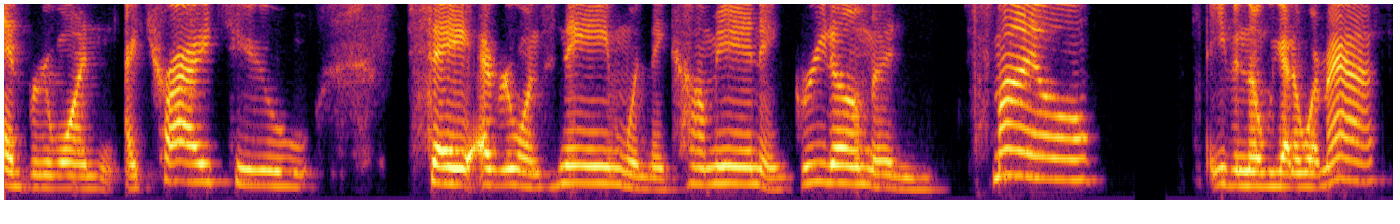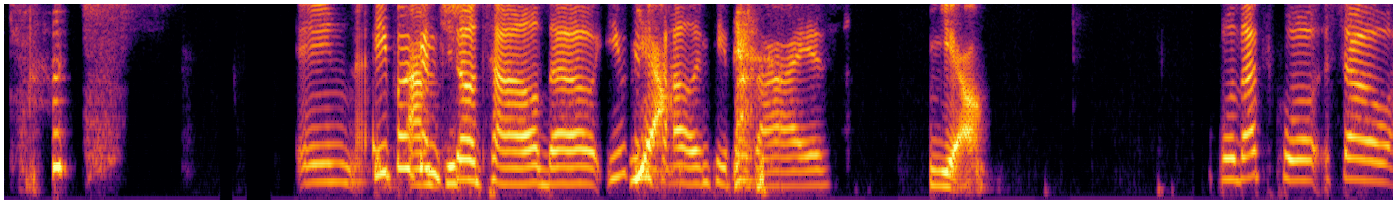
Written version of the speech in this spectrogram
everyone. I try to say everyone's name when they come in and greet them and smile, even though we got to wear masks. and people can just, still tell, though. You can yeah. tell in people's eyes. Yeah. Well, that's cool. So,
